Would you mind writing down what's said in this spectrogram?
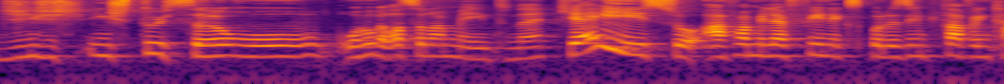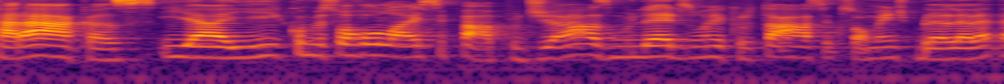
de instituição ou, ou relacionamento, né? Que é isso. A família Phoenix, por exemplo, estava em Caracas e aí começou a rolar esse papo de ah, as mulheres vão recrutar sexualmente, blá blá blá.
